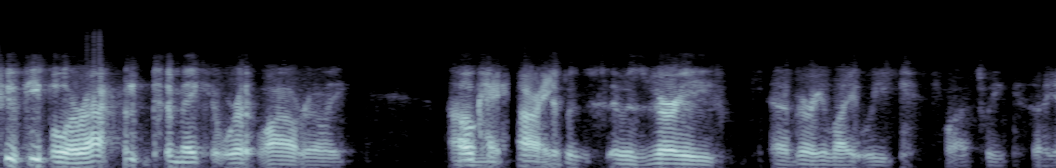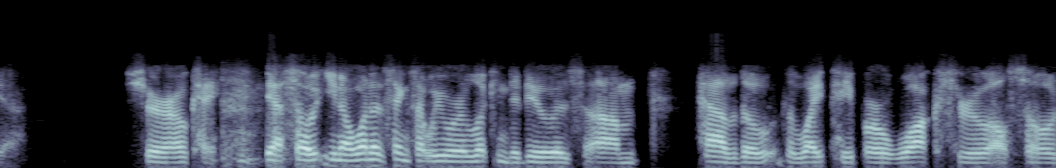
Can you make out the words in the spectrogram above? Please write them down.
few people around to make it worthwhile, really. Um, okay, all right. It was it was very a very light week last week, so yeah. Sure. Okay. Yeah. So you know, one of the things that we were looking to do is um, have the the white paper walk through also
